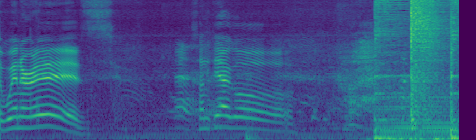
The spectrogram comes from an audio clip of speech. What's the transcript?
the winner is Santiago.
